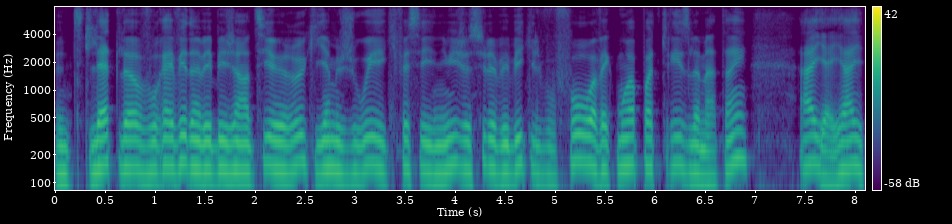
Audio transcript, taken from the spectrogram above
une petite lettre. Là. Vous rêvez d'un bébé gentil, heureux, qui aime jouer et qui fait ses nuits. Je suis le bébé qu'il vous faut. Avec moi, pas de crise le matin. Aïe, aïe, aïe.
